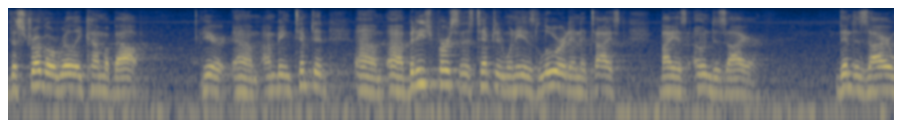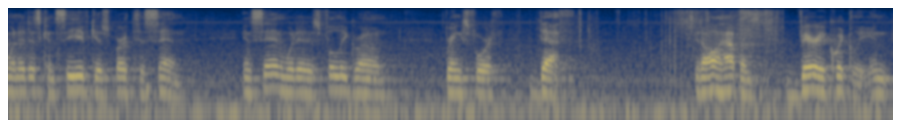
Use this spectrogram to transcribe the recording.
the struggle really come about. Here, um, I'm being tempted, um, uh, but each person is tempted when he is lured and enticed by his own desire. Then desire, when it is conceived, gives birth to sin. And sin, when it is fully grown, brings forth death. It all happens very quickly, and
